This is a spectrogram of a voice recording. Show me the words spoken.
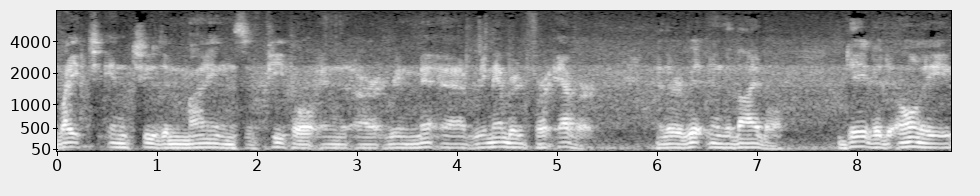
write into the minds of people and are rem- uh, remembered forever. And they're written in the Bible. David only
